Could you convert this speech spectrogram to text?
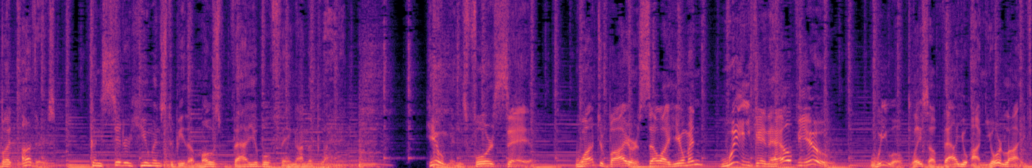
But others consider humans to be the most valuable thing on the planet. Humans for sale. Want to buy or sell a human? We can help you. We will place a value on your life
